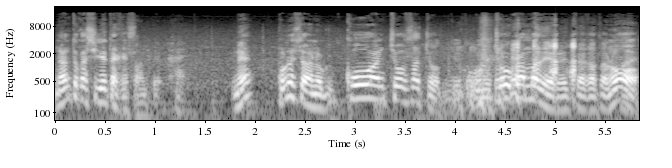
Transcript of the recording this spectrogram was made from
なんとか重武さんって、はい。ね？この人はあの公安調査庁っていうところで長官までやられてた方の、はい。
